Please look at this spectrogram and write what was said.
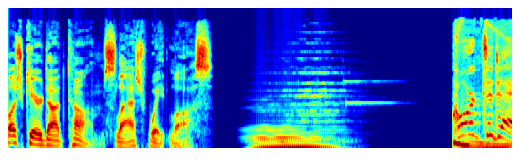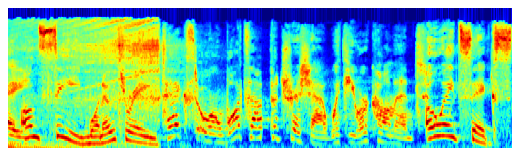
plushcare.com slash weight loss. Cork today on C103. Text or WhatsApp Patricia with your comment. 086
